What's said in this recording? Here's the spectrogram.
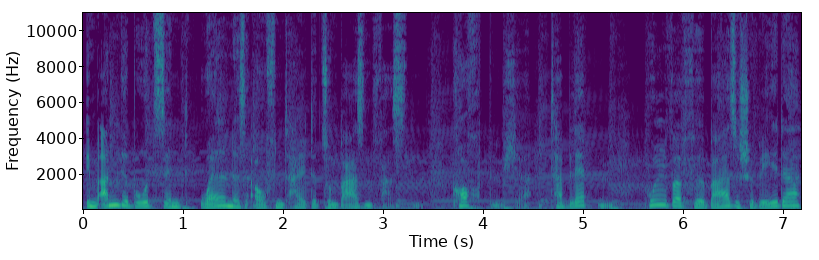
Im Angebot sind Wellness-Aufenthalte zum Basenfasten, Kochbücher, Tabletten, Pulver für basische Bäder,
